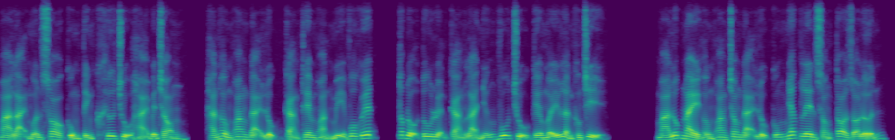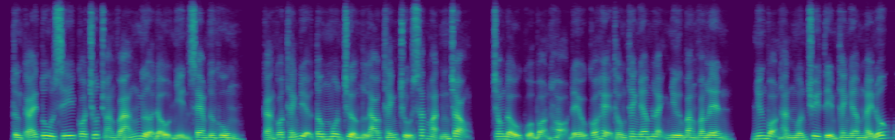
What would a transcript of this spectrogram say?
mà lại muốn so cùng tinh khư trụ hải bên trong, hắn hồng hoang đại lục càng thêm hoàn mỹ vô khuyết, tốc độ tu luyện càng là những vũ trụ kia mấy lần không chỉ. Mà lúc này hồng hoang trong đại lục cũng nhấc lên sóng to gió lớn, từng cái tu sĩ có chút choáng váng ngửa đầu nhìn xem thương cung càng có thánh địa tông môn trưởng lao thánh chủ sắc mặt nghiêm trọng, trong đầu của bọn họ đều có hệ thống thanh âm lạnh như băng vang lên, nhưng bọn hắn muốn truy tìm thanh âm này lúc,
